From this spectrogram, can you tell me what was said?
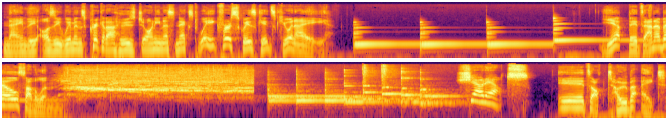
Name the Aussie women's cricketer who's joining us next week for a Squiz Kids Q&A. Yep, it's Annabelle Sutherland. Shout outs. It's October 8.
